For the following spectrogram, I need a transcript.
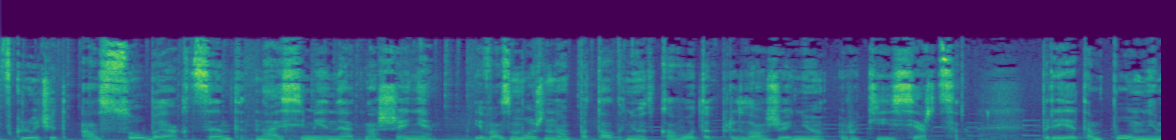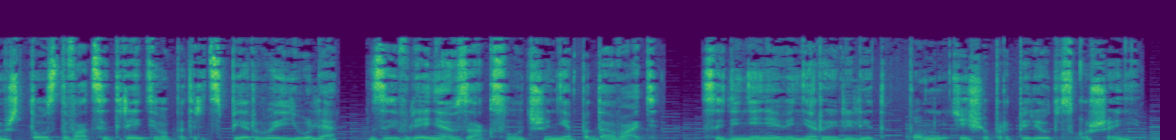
включит особый акцент на семейные отношения и, возможно, подтолкнет кого-то к предложению руки и сердца. При этом помним, что с 23 по 31 июля заявление в ЗАГС лучше не подавать. Соединение Венеры и Лилит. Помните еще про период искушений?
